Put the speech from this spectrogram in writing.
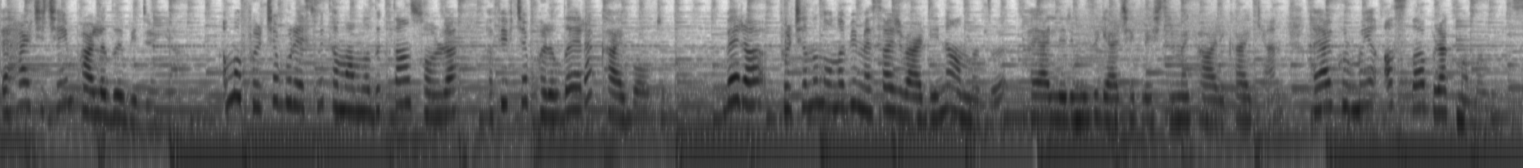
ve her çiçeğin parladığı bir dünya. Ama fırça bu resmi tamamladıktan sonra hafifçe parıldayarak kayboldu. Vera, fırçanın ona bir mesaj verdiğini anladı. Hayallerimizi gerçekleştirmek harikayken hayal kurmayı asla bırakmamalıyız.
